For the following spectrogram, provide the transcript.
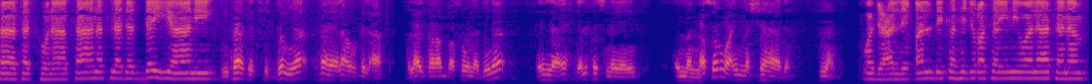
فاتت هنا كانت لدى الديان. إن فاتت في الدنيا فهي لهم في الآخرة. قل هل تربصون بنا إلا إحدى الحسنيين؟ إما النصر وإما الشهادة. نعم. واجعل لقلبك هجرتين ولا تنم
